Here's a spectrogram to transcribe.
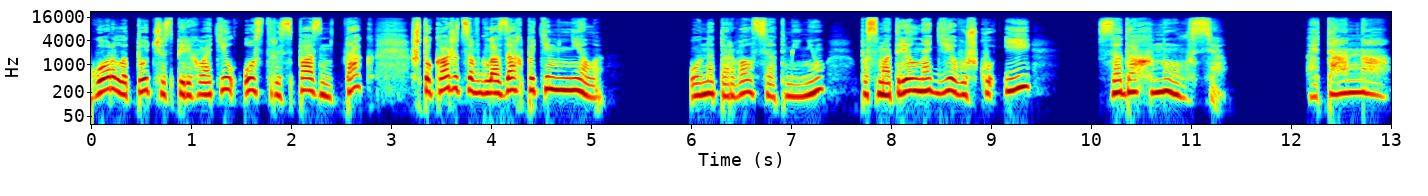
Горло тотчас перехватил острый спазм так, что, кажется, в глазах потемнело. Он оторвался от меню, посмотрел на девушку и... задохнулся. «Это она!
